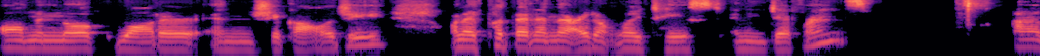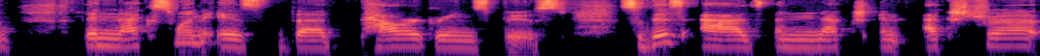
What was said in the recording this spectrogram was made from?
almond milk, water, and Shakeology. When I put that in there, I don't really taste any difference. Um, the next one is the Power Greens Boost. So this adds an, an extra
